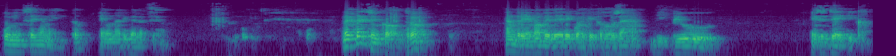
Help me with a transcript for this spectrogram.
un insegnamento è una rivelazione. Nel terzo incontro andremo a vedere qualche cosa di più esegetico.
